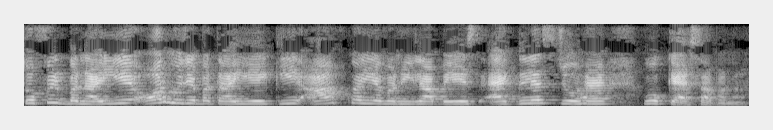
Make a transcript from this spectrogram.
तो फिर बनाइए और मुझे बताइए कि आपका ये वनीला बेस, एगलेस जो है, वो कैसा बना?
